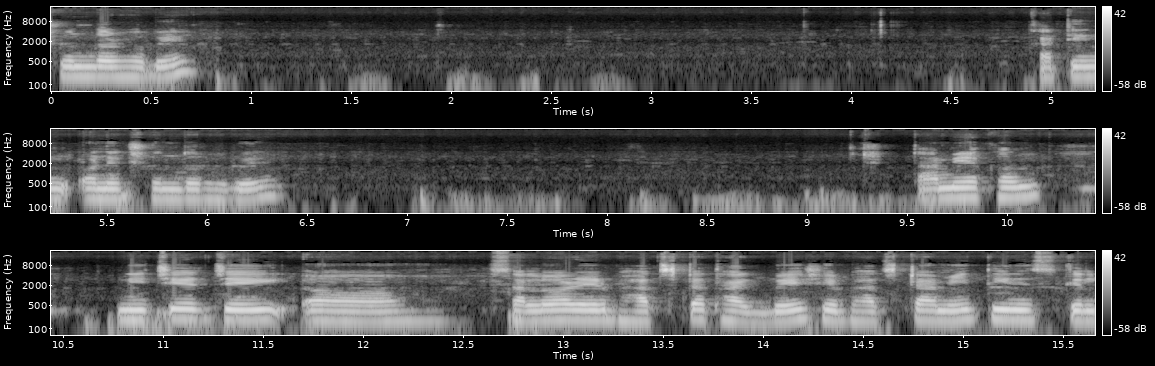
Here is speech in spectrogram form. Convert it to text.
সুন্দর হবে। কাটিং অনেক সুন্দর হবে। তা আমি এখন নিচের যেই সালোয়ারের ভাঁজটা থাকবে, সেই ভাঁজটা আমি তিন স্কেল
